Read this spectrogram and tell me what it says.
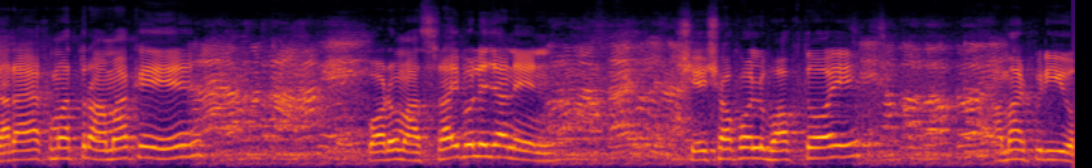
যারা একমাত্র আমাকে পরম আশ্রয় বলে জানেন। সে সকল ভক্তই আমার প্রিয়।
